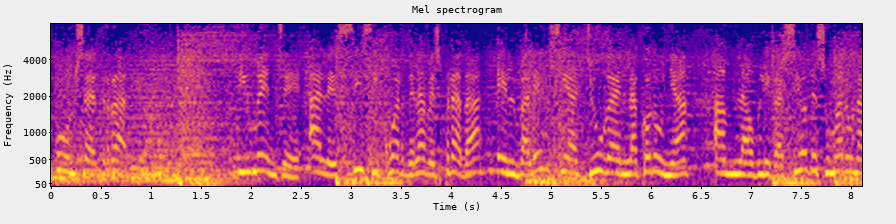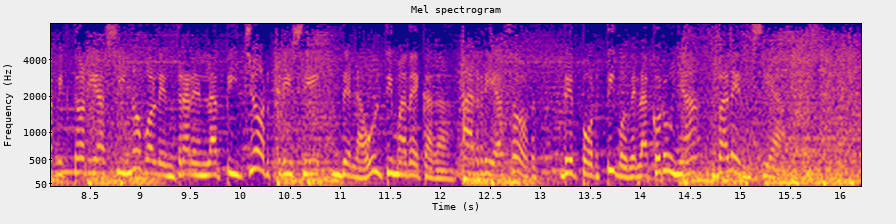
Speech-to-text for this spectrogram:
97.7 ràdio. Diumenge, a les 6 i de la vesprada, el València juga en la Corunya amb la obligació de sumar una victòria si no vol entrar en la pitjor crisi de la última dècada. A Riazor, Deportivo de la Corunya, València.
